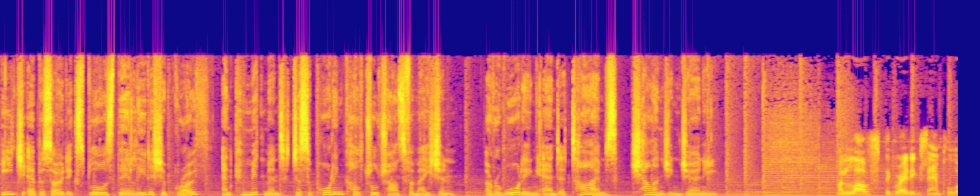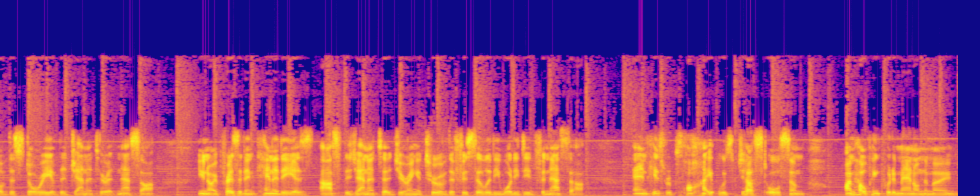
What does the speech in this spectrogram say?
Each episode explores their leadership growth and commitment to supporting cultural transformation, a rewarding and at times challenging journey. I love the great example of the story of the janitor at NASA. You know, President Kennedy has asked the janitor during a tour of the facility what he did for NASA. And his reply was just awesome I'm helping put a man on the moon.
